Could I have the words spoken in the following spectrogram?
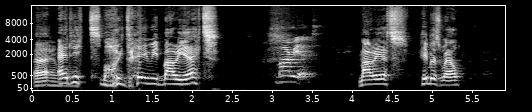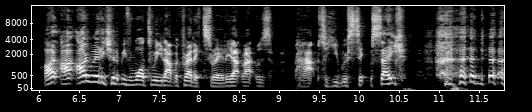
Uh, well. edits by David Mariette. Marriott. Marriott, him as well. I, I, I really shouldn't be the one to read out the credits, really. That, that was perhaps a hubristic mistake. and uh,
